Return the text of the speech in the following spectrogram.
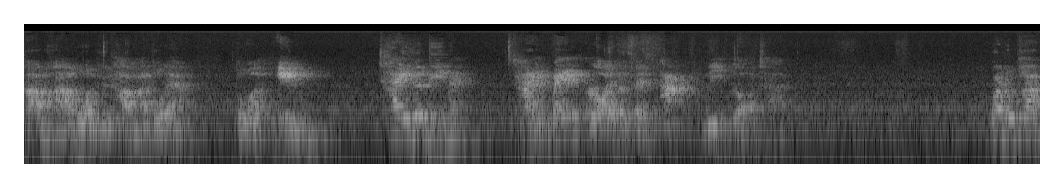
ถามหามวลคือถามหาตัวอะไรฮะตัว m ใช่เรื่องนี้ไหมใช่เป๊ะร้อยเปอร์เซ็นต์อะวิรอชาร์ต วาดรูปภาพ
